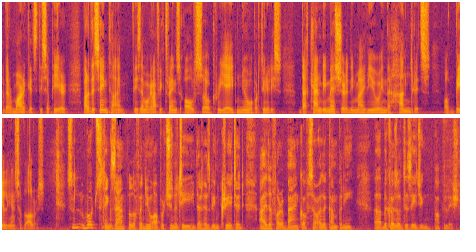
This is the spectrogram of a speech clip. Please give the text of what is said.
their markets disappear. But at the same time, these demographic trends also create new opportunities that can be measured, in my view, in the hundreds of billions of dollars. So, what's an example of a new opportunity that has been created either for a bank or some other company uh, because of this aging population?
